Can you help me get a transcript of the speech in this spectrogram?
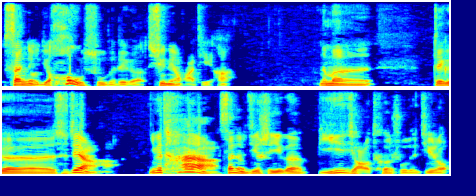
三角肌后束的这个训练话题哈。那么这个是这样哈。因为它啊，三角肌是一个比较特殊的肌肉，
